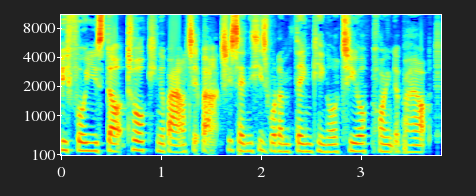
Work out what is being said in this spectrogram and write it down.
before you start talking about it, but actually saying, this is what I'm thinking, or to your point about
